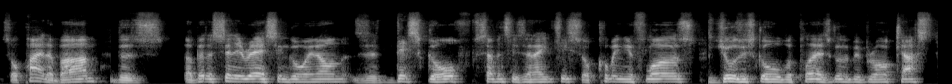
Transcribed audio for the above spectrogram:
So, pint of balm. There's a bit of cine racing going on. There's a disc golf, 70s and 80s. So come in your floors. Joseph's Goal, the play is going to be broadcast.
